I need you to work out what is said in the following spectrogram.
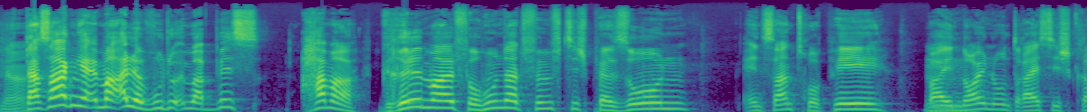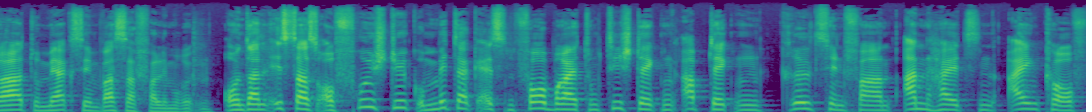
Ne? Das sagen ja immer alle, wo du immer bist. Hammer. Grill mal für 150 Personen in Saint-Tropez bei 39 Grad. Du merkst den Wasserfall im Rücken. Und dann ist das auch Frühstück und Mittagessen, Vorbereitung, Tischdecken, Abdecken, Grills hinfahren, anheizen, Einkauf,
